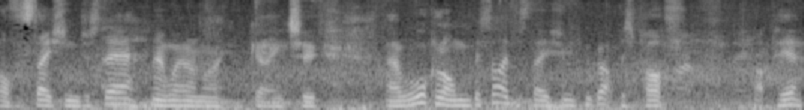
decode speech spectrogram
of the station just there. Now where am I going to? Uh, we'll walk along beside the station, we'll go up this path up here.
